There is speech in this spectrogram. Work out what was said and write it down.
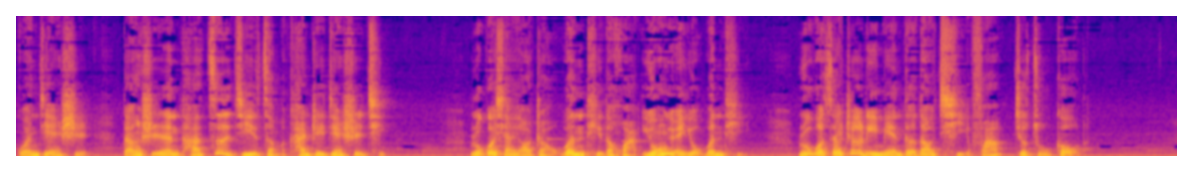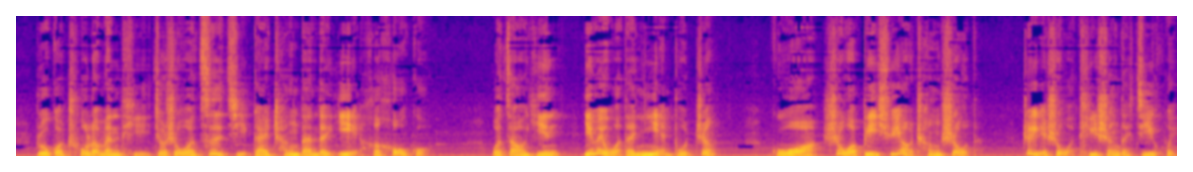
关键是当事人他自己怎么看这件事情。如果想要找问题的话，永远有问题；如果在这里面得到启发，就足够了。如果出了问题，就是我自己该承担的业和后果。我造因，因为我的念不正；果是我必须要承受的，这也是我提升的机会。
